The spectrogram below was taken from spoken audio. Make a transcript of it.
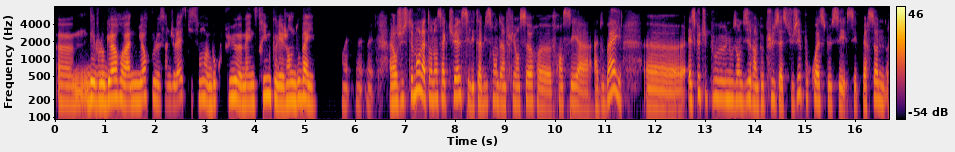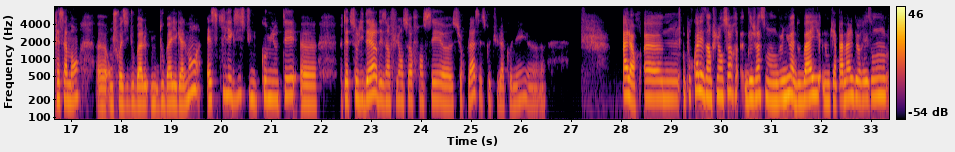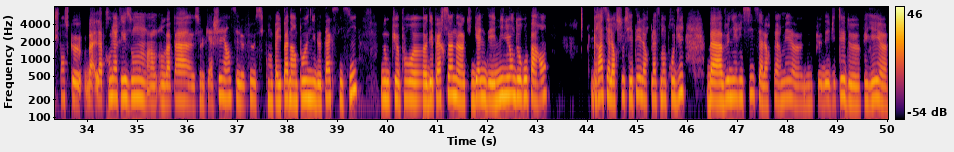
des vlogueurs à New York ou Los Angeles qui sont beaucoup plus mainstream que les gens de Dubaï. Alors justement, la tendance actuelle, c'est l'établissement d'influenceurs euh, français à, Dubaï. Euh, est-ce que tu peux nous en dire un peu plus à ce sujet? Pourquoi est-ce que ces, personnes récemment euh, ont choisi Dubaï, Dubaï également? Est-ce qu'il existe une communauté peut-être solidaire des influenceurs français sur place? Est-ce que tu la connais alors, euh, pourquoi les influenceurs déjà sont venus à Dubaï? Donc, il y a pas mal de raisons. Je pense que bah, la première raison, on ne va pas se le cacher, hein, c'est le fait aussi qu'on ne paye pas d'impôts ni de taxes ici. Donc, euh, pour euh, des personnes qui gagnent des millions d'euros par an, grâce à leur société et leur placement produit, bah, venir ici, ça leur permet d'éviter de payer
